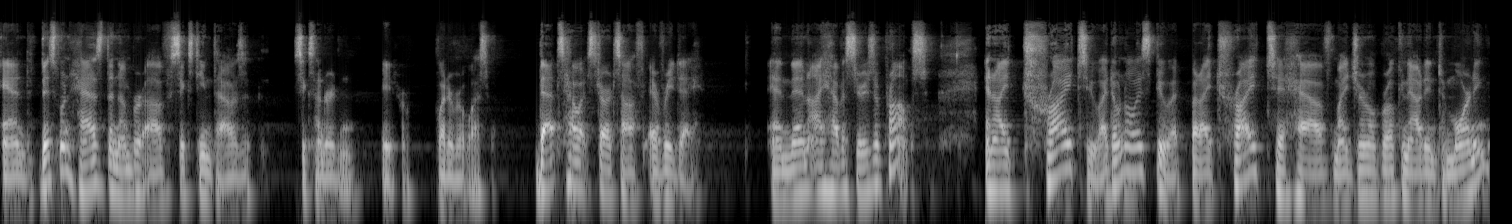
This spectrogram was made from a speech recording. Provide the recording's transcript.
And this one has the number of 16,608 or whatever it was. That's how it starts off every day. And then I have a series of prompts. And I try to, I don't always do it, but I try to have my journal broken out into morning.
